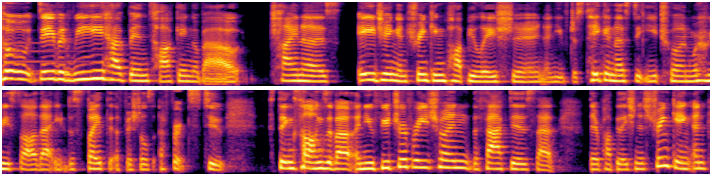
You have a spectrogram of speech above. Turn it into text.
So, David, we have been talking about China's aging and shrinking population, and you've just taken us to Yichun, where we saw that you know, despite the officials' efforts to sing songs about a new future for Yichun, the fact is that their population is shrinking. And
